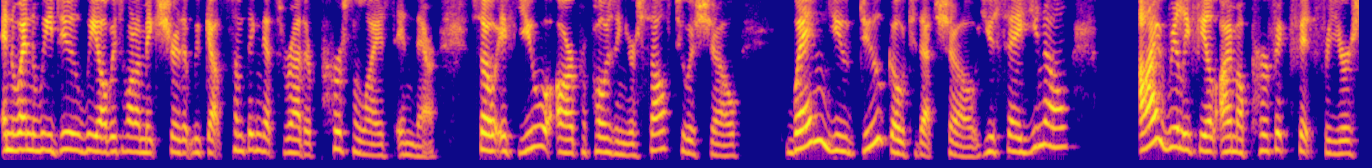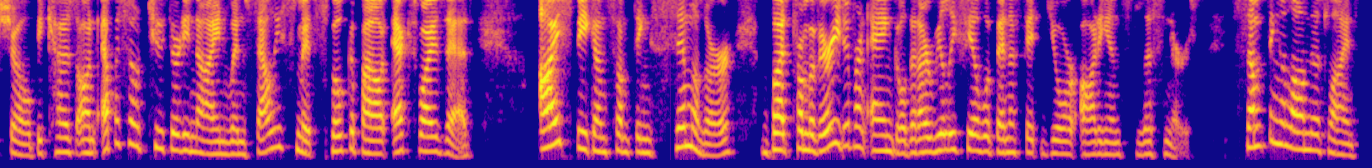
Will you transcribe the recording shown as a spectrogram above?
And when we do, we always want to make sure that we've got something that's rather personalized in there. So if you are proposing yourself to a show, when you do go to that show, you say, you know, I really feel I'm a perfect fit for your show because on episode 239, when Sally Smith spoke about XYZ, I speak on something similar, but from a very different angle that I really feel would benefit your audience listeners. Something along those lines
